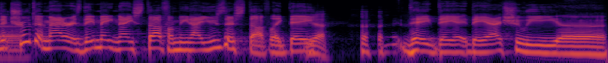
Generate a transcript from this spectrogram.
the uh, truth of the matter is, they make nice stuff. I mean, I use their stuff. Like they, Yeah. they, they, they actually, uh,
